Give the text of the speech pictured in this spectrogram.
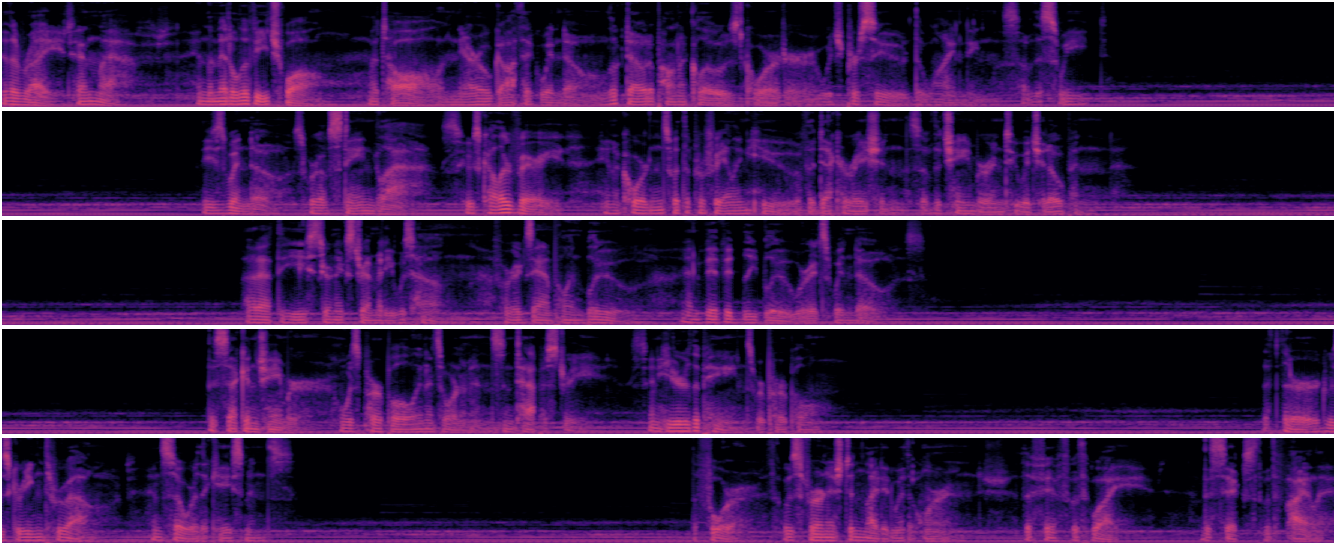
To the right and left, in the middle of each wall, a tall and narrow Gothic window looked out upon a closed corridor which pursued the windings of the suite. These windows were of stained glass, whose color varied in accordance with the prevailing hue of the decorations of the chamber into which it opened. That at the eastern extremity was hung, for example, in blue, and vividly blue were its windows. The second chamber was purple in its ornaments and tapestries, and here the panes were purple. The third was green throughout, and so were the casements. The fourth was furnished and lighted with orange, the fifth with white, the sixth with violet.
